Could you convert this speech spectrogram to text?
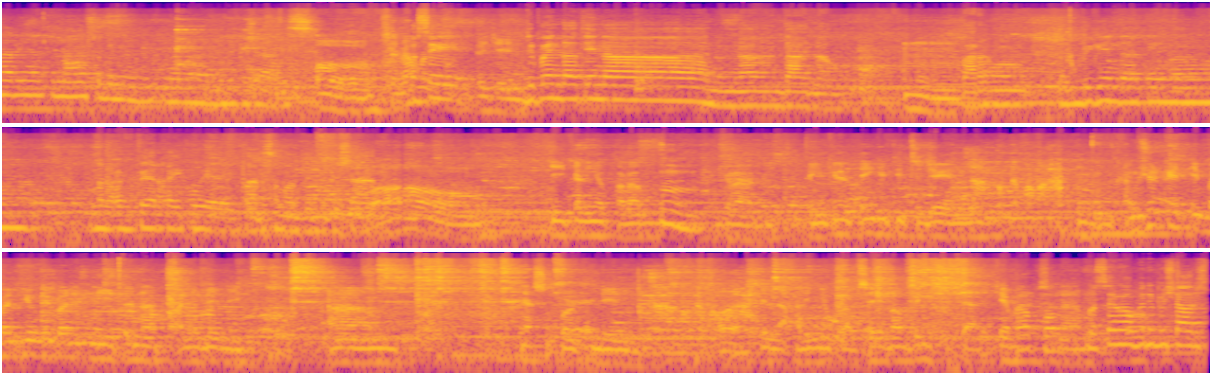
na rin yung tinanong sa binibig ng mga beneficiaries. Oo, salamat Kasi, po, pa yung dati na, ano, na dalaw. Mm. Parang, nagbigyan dati ng malaking pera kay Kuya eh, para sa mga beneficiaries. Wow! Ikal nga para Mm. grabe. Thank you, thank you Tito Jenny. Mm. I'm sure kahit iba yung iba rin dito na paano din eh. Um, na-support din. O sila Kalingap Club sa ibang beneficiary. Kaya maraming Opo, salamat. basta yung mga beneficiaries.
